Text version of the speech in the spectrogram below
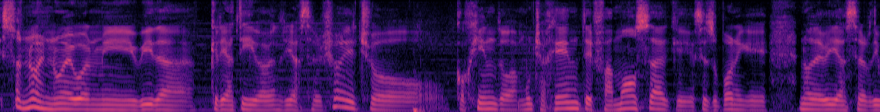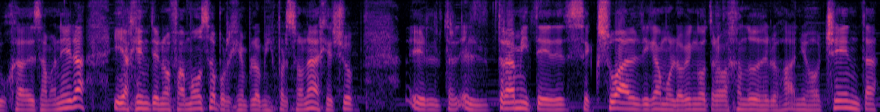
Eso no es nuevo en mi vida creativa, vendría a ser. Yo he hecho cogiendo a mucha gente famosa que se supone que no debía ser dibujada de esa manera y a gente no famosa, por ejemplo, mis personajes. Yo el, trámite sexual, digamos, lo vengo trabajando desde los años 80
